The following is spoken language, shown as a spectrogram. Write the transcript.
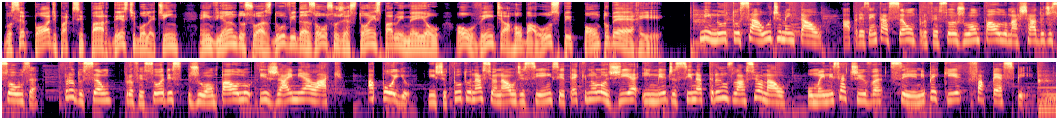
Você pode participar deste boletim enviando suas dúvidas ou sugestões para o e-mail ouvinte@usp.br. Minuto Saúde Mental. Apresentação: Professor João Paulo Machado de Souza. Produção: Professores João Paulo e Jaime Alac. Apoio: Instituto Nacional de Ciência e Tecnologia em Medicina Translacional, uma iniciativa CNPq-FAPESP.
